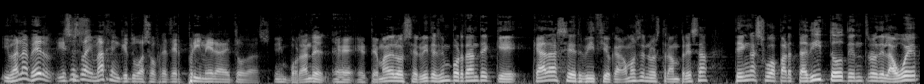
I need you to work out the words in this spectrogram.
Y van a ver, y esa es la imagen que tú vas a ofrecer primera de todas. Importante, eh, el tema de los servicios. Es importante que cada servicio que hagamos en nuestra empresa tenga su apartadito dentro de la web.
